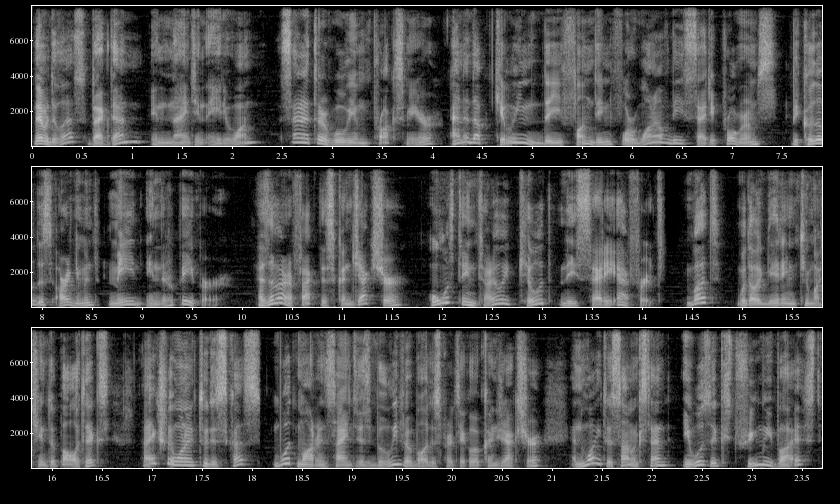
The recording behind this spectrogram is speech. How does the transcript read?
Nevertheless, back then, in 1981, Senator William Proxmire ended up killing the funding for one of the SETI programs because of this argument made in their paper. As a matter of fact, this conjecture almost entirely killed the SETI effort. But, without getting too much into politics, I actually wanted to discuss what modern scientists believe about this particular conjecture and why to some extent it was extremely biased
